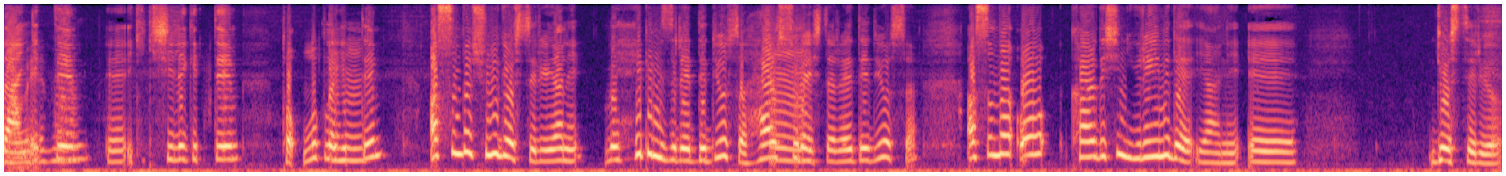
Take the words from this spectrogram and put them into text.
ben beri. gittim, e, iki kişiyle gittim, toplulukla gittim. Aslında şunu gösteriyor yani ve hepimizi reddediyorsa, her süreçte reddediyorsa aslında o kardeşin yüreğini de yani e, gösteriyor.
